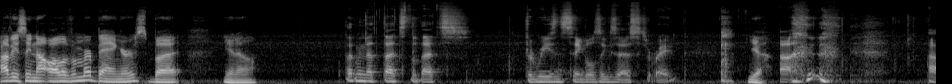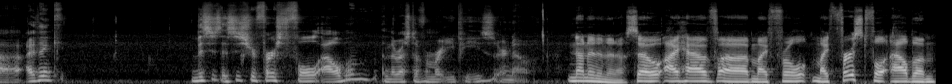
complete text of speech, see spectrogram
obviously not all of them are bangers, but you know, I mean that that's the, that's the reason singles exist, right? yeah. Uh, I think this is is this your first full album, and the rest of them are EPs, or no? No, no, no, no, no. So I have uh, my full, my first full album,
